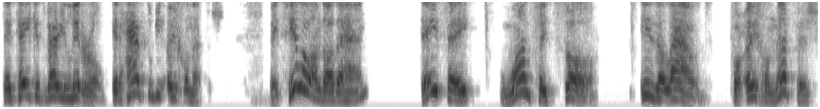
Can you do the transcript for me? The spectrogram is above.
they take it very literal. It has to be Eichel Nefesh. Beis Hillel, on the other hand, they say once Hitzah is allowed for Eichel Nefesh,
